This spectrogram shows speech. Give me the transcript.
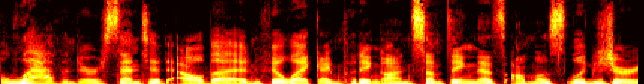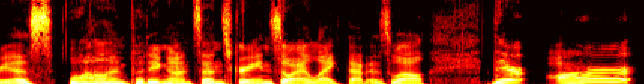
lavender scented Alba and feel like I'm putting on something that's almost luxurious while I'm putting on sunscreen. So I like that as well. There are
